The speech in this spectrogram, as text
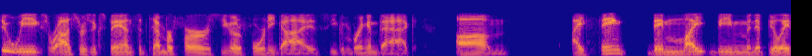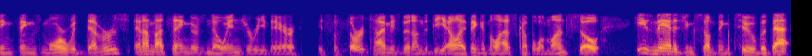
two weeks. Rosters expand September first. You go to 40 guys. You can bring him back. Um, I think they might be manipulating things more with Devers, and I'm not saying there's no injury there. It's the third time he's been on the DL, I think, in the last couple of months. So he's managing something too. But that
